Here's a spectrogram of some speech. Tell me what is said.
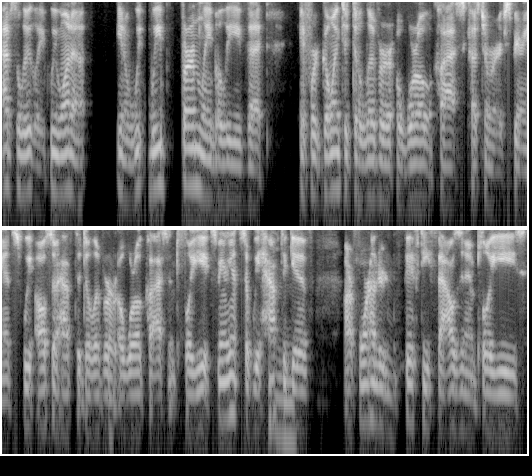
Absolutely. We want to you know we, we firmly believe that if we're going to deliver a world class customer experience we also have to deliver a world class employee experience so we have mm-hmm. to give our 450,000 employees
